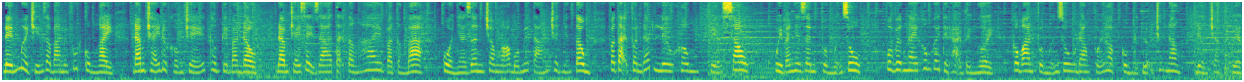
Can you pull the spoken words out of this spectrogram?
Đến 19 giờ 30 phút cùng ngày, đám cháy được khống chế. Thông tin ban đầu, đám cháy xảy ra tại tầng 2 và tầng 3 của nhà dân trong ngõ 48 Trần Nhân Tông và tại phần đất lưu không phía sau Ủy ban nhân dân phường Nguyễn Du. Vụ việc này không gây thiệt hại về người, công an phường Nguyễn Du đang phối hợp cùng lực lượng chức năng điều tra vụ việc.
